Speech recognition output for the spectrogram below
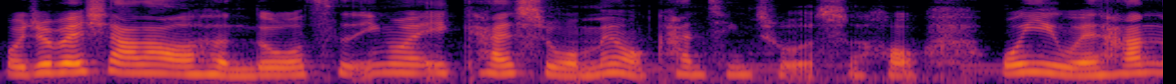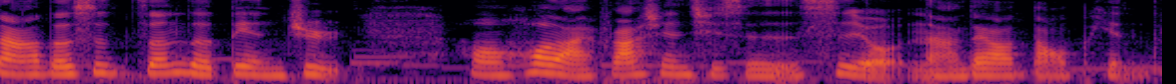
我就被吓到了很多次，因为一开始我没有看清楚的时候，我以为他拿的是真的电锯，哦，后来发现其实是有拿掉刀片的。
